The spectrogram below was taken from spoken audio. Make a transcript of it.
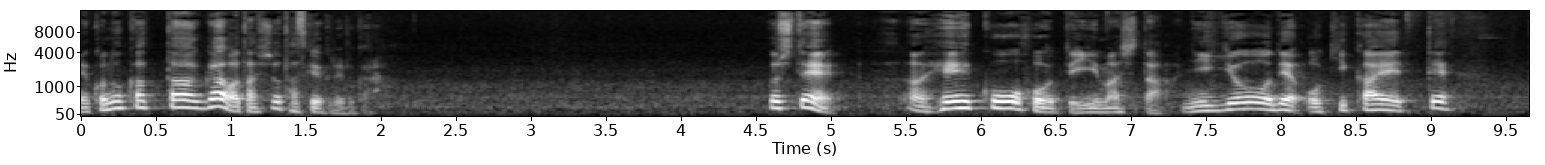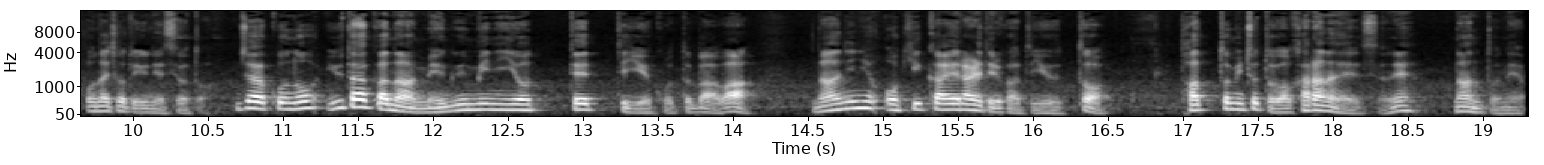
えこの方が私を助けてくれるから。そして平行法って言いました。2行で置き換えて同じこと言うんですよと。じゃあこの豊かな恵みによってっていう言葉は何に置き換えられてるかというとパッと見ちょっとわからないですよね。なんとね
